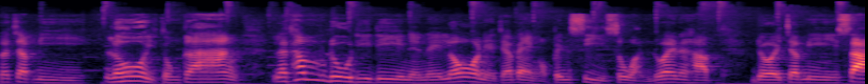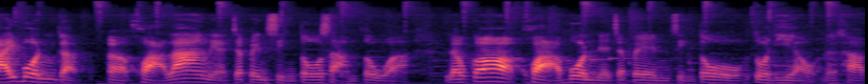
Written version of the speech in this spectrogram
ก็จะมีโล่อยู่ตรงกลาง และถ้าดูดีๆเนี่ยในโล่เนี่ยจะแบ่งออกเป็น 4 ส่วนด้วยนะครับ โดยจะมีซ้ายบนกับขวาล่างเนี่ยจะเป็นสิงโต 3 ตัว แล้วก็ขวาบนเนี่ยจะเป็นสิงโตตัวเดียวนะครับ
